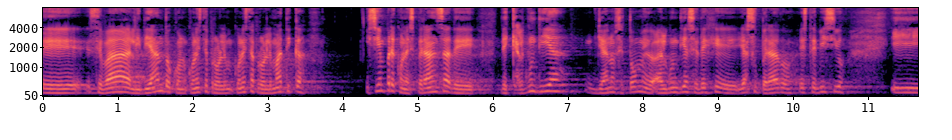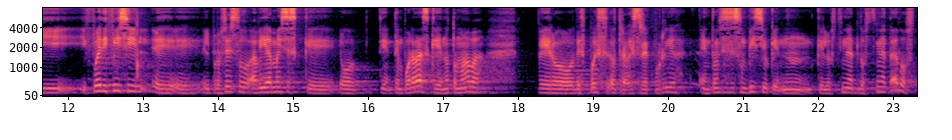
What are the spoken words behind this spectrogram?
eh, se va lidiando con, con, este con esta problemática y siempre con la esperanza de, de, que algún día ya no se tome, algún día se deje ya superado este vicio. Y, fue difícil el proceso, había meses que, o temporadas que no tomaba, pero después otra vez recurría. Entonces es un vicio que, mm, que los, tiene, los tiene atados.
